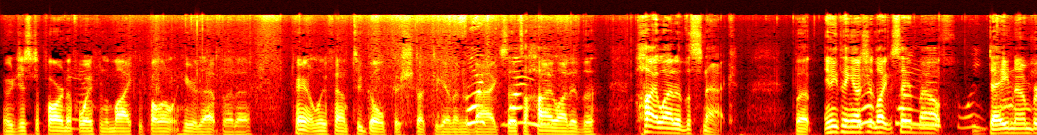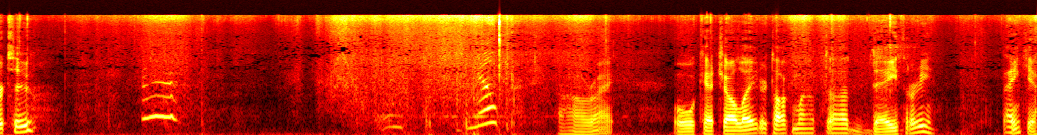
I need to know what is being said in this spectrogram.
We're just far enough away from the mic we probably won't hear that but uh, apparently we found two goldfish stuck together in the bag so that's a highlight of the highlight of the snack. But anything else you'd like to say about day number two? Nope. all right. Well we'll catch y'all later talking about uh, day three. Thank you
